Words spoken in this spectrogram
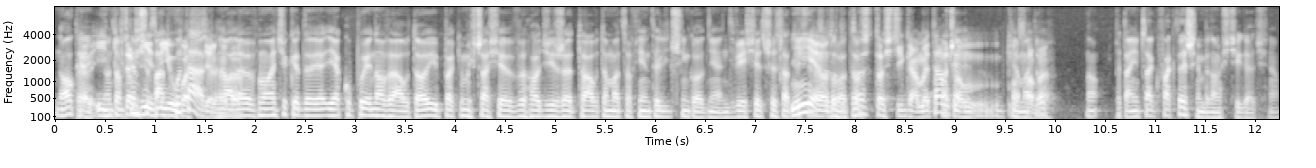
No okej, i no to w tym przypadku tak, no ale w momencie, kiedy ja kupuję nowe auto i po jakimś czasie wychodzi, że to auto ma cofnięty licznik od, nie wiem, 200-300 tysięcy Nie, nie, no to, to, to ścigamy tamtą Znaczy, osobę. No, pytanie, czy tak faktycznie będą ścigać, nie?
